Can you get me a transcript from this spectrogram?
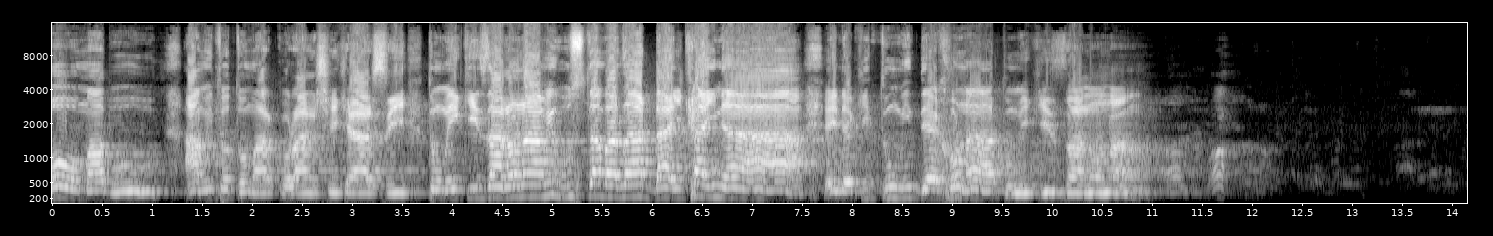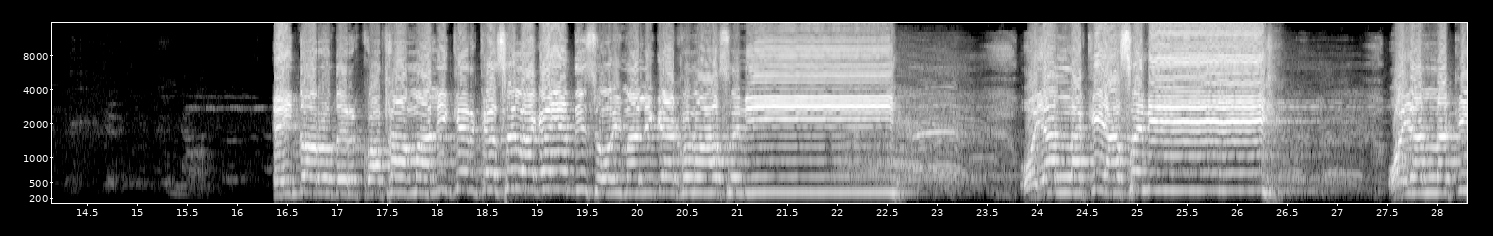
ও মাবু আমি তো তোমার কোরআন শিখে আসছি। তুমি কি জানো না আমি উস্তা বাজার ডাইল খাই না? এটা কি তুমি দেখো না? তুমি কি জানো না? এই দরদের কথা মালিকের কাছে লাগাইয়া দিছে, ওই মালিক এখনও আসেনি। ওই আল্লাহ কি আসেনি? ওই আল্লাহ কি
